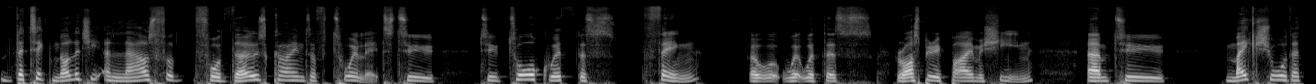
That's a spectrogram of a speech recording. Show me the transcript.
the technology allows for for those kinds of toilets to to talk with this thing, uh, w- with this Raspberry Pi machine, um, to make sure that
